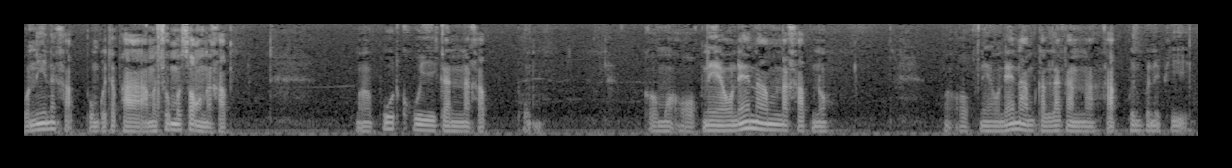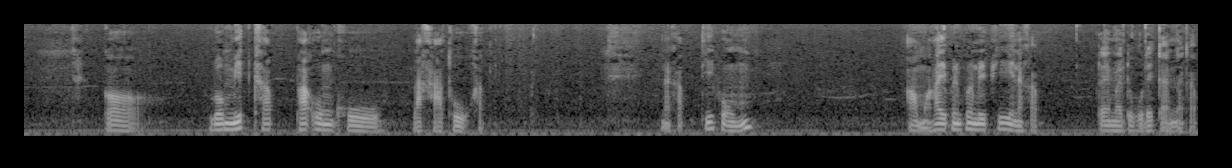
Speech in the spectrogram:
วันนี้นะครับ ผมก็จะพามาชมมาส่องนะครับ มาพูดคุยกันนะครับ ผมก็มาออกแนวแนะนำนะครับเนาะมาออกแนวแนะนำกันแล้วกันนะครับ เพื่อนเพื่อนพี่ๆ ก็รวมมิตรครับ พระองค์ครูราคาถูกครับนะครับ ที่ผมเอามาให้เพื่อนๆพี่ๆนะครับ ได้มาดูด้วยกันนะครับ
